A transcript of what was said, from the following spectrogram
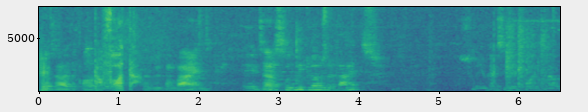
those are the photos that we combined. Uh, It's could- just- Could we close the lights? So you can see the point cloud.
